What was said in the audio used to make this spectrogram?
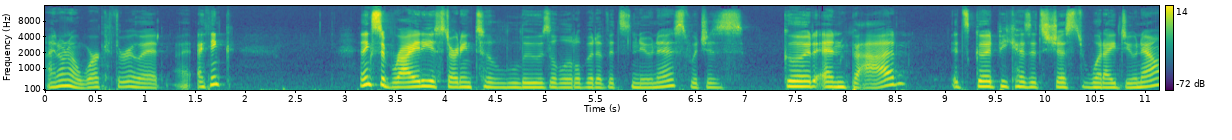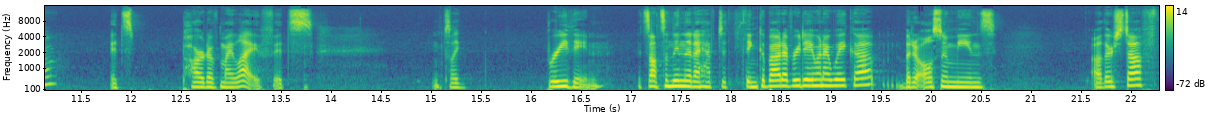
I don't know, work through it. I, I think, I think sobriety is starting to lose a little bit of its newness, which is good and bad. It's good because it's just what I do now. It's part of my life. It's, it's like breathing. It's not something that I have to think about every day when I wake up, but it also means other stuff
